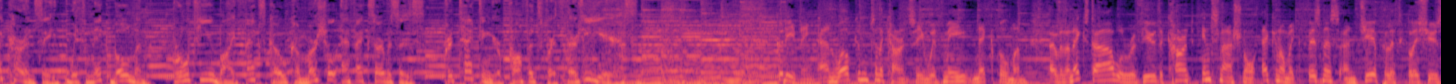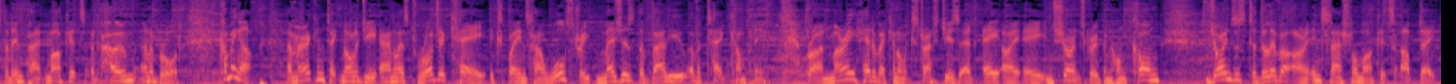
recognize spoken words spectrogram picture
The Currency with Nick Bullman. Brought to you by Fexco Commercial FX Services. Protecting your profits for 30 years. Good evening and welcome to The Currency with me, Nick Bullman. Over the next hour, we'll review the current international economic, business and geopolitical issues that impact markets at home and abroad. Coming up, American technology analyst Roger Kay explains how Wall Street measures the value of a tech company. Brian Murray, head of economic strategies at AIA Insurance Group in Hong Kong, joins us to deliver our international markets update.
